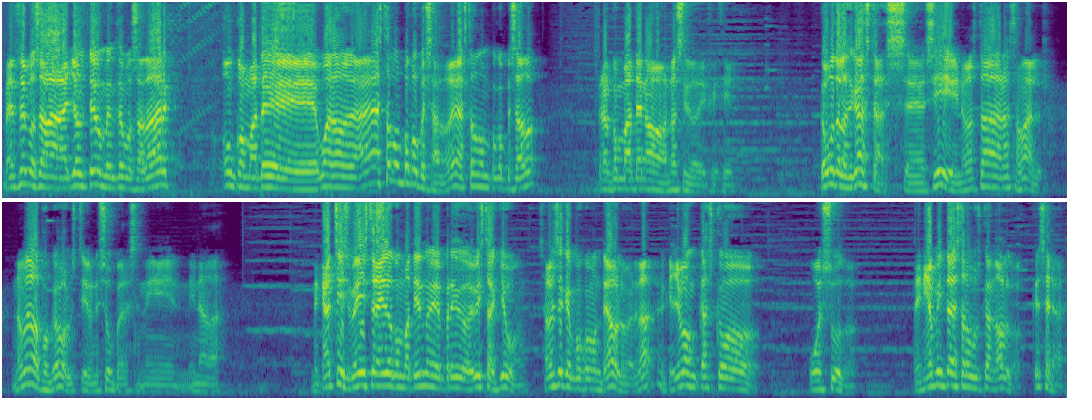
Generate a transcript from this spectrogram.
Vencemos a Jolteon, vencemos a Dark. Un combate... Bueno, ha estado un poco pesado, ¿eh? Ha estado un poco pesado. Pero el combate no, no ha sido difícil. ¿Cómo te las gastas? Eh, sí, no está, no está mal. No me da Pokéballs, tío, ni Supers, ni, ni nada. Me cachis, me he distraído combatiendo y he perdido de vista a Cubone. ¿Sabes de qué Pokémon te hablo, verdad? El que lleva un casco huesudo. Tenía pinta de estar buscando algo. ¿Qué será?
